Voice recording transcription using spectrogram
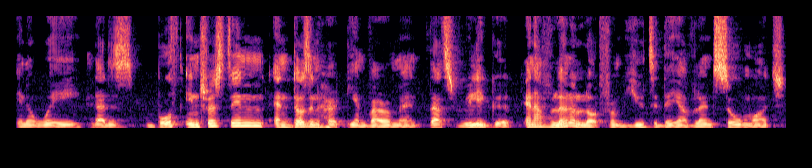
in a way that is both interesting and doesn't hurt the environment. That's really good. And I've learned a lot from you today. I've learned so much,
